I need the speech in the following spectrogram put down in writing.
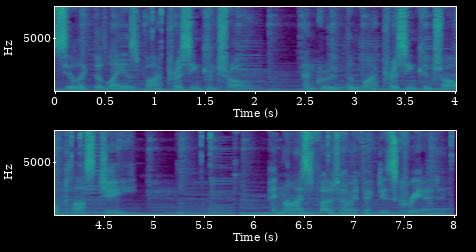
Select the layers by pressing Ctrl, and group them by pressing Ctrl plus G. A nice photo effect is created.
